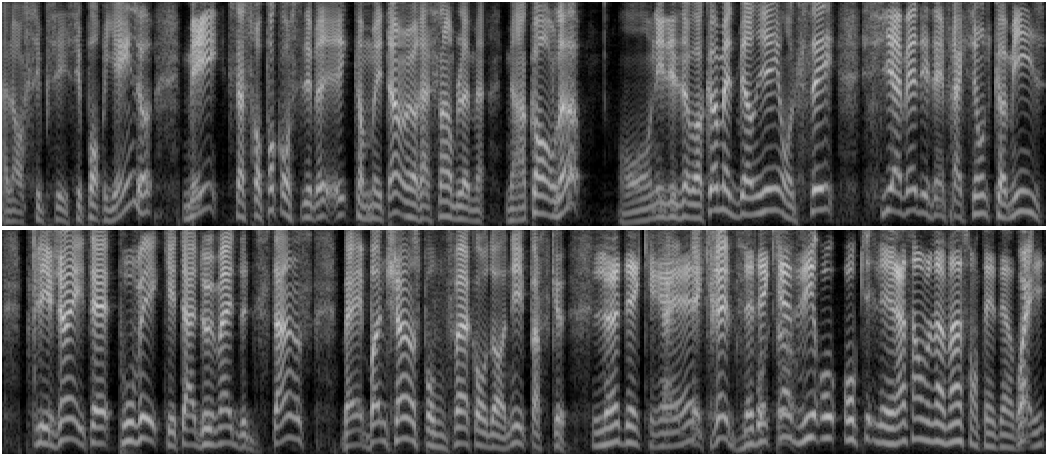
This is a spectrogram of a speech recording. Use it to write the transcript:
Alors, c'est- c'est c'est pas rien, là, mais ça sera pas considéré comme étant un rassemblement. Mais encore là, on est des avocats, Maître Bernier, on le sait. S'il y avait des infractions de commises, puis que les gens étaient prouvés qu'ils étaient à deux mètres de distance, ben bonne chance pour vous faire condamner parce que Le décret. Ben, le décret dit le pas décret ça. dit oh, ok, les rassemblements sont interdits. Ouais.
